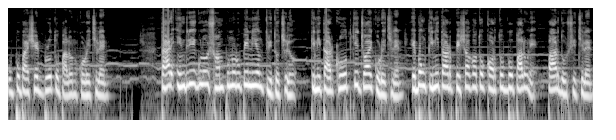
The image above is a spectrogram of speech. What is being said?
উপবাসের ব্রত পালন করেছিলেন। তার ইন্দ্রিয়গুলো সম্পূর্ণরূপে নিয়ন্ত্রিত ছিল। তিনি তার ক্রোধকে জয় করেছিলেন এবং তিনি তার পেশাগত কর্তব্য পালনে পারদর্শী ছিলেন।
